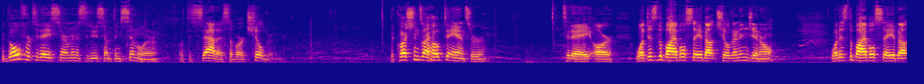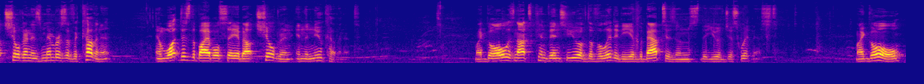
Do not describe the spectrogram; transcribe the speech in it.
The goal for today's sermon is to do something similar with the status of our children. The questions I hope to answer today are what does the Bible say about children in general? What does the Bible say about children as members of the covenant? And what does the Bible say about children in the new covenant? My goal is not to convince you of the validity of the baptisms that you have just witnessed. My goal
